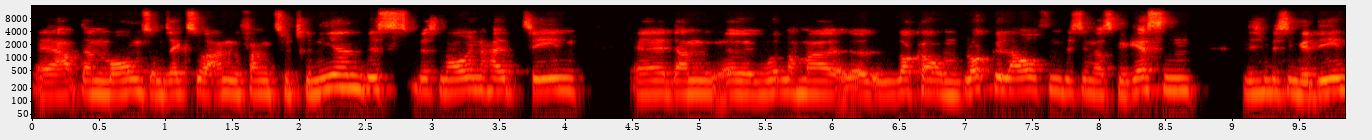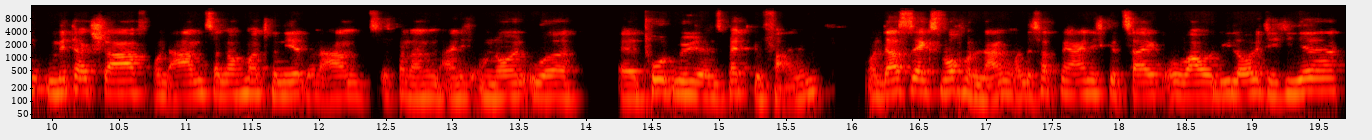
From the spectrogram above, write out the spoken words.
äh, habe dann morgens um 6 Uhr angefangen zu trainieren bis, bis neun, halb zehn. Äh, dann äh, wurde nochmal äh, locker um den Block gelaufen, ein bisschen was gegessen, sich ein bisschen gedehnt, Mittagsschlaf und abends dann nochmal trainiert und abends ist man dann eigentlich um 9 Uhr äh, todmüde ins Bett gefallen. Und das sechs Wochen lang. Und es hat mir eigentlich gezeigt, oh wow, die Leute hier,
